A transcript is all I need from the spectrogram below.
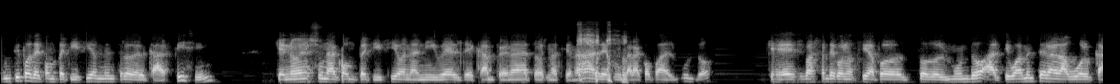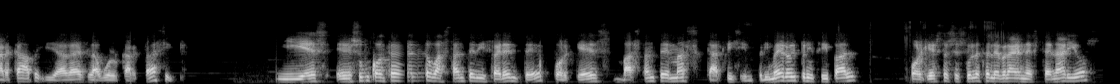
un tipo de competición dentro del car fishing, que no es una competición a nivel de campeonatos nacionales ni para Copa del Mundo, que es bastante conocida por todo el mundo. Antiguamente era la World Car Cup y ahora es la World Car Classic. Y es, es un concepto bastante diferente porque es bastante más car fishing. Primero y principal, porque esto se suele celebrar en escenarios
